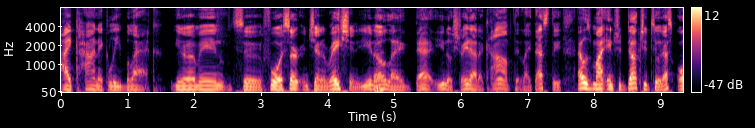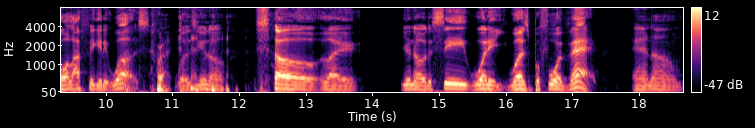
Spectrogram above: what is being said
iconically black. You know what I mean? To for a certain generation, you know, like that, you know, straight out of Compton. Like that's the that was my introduction to it. That's all I figured it was. Right. Was, you know, so like, you know, to see what it was before that. And um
